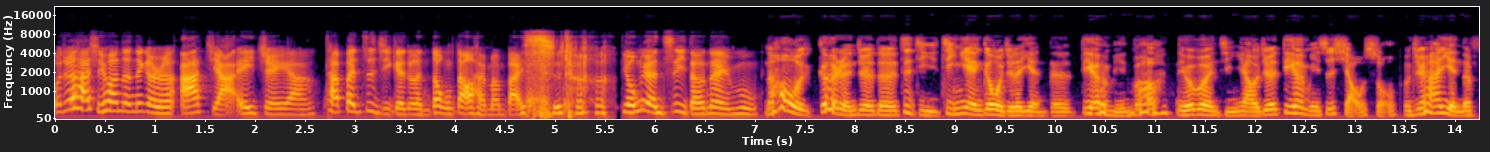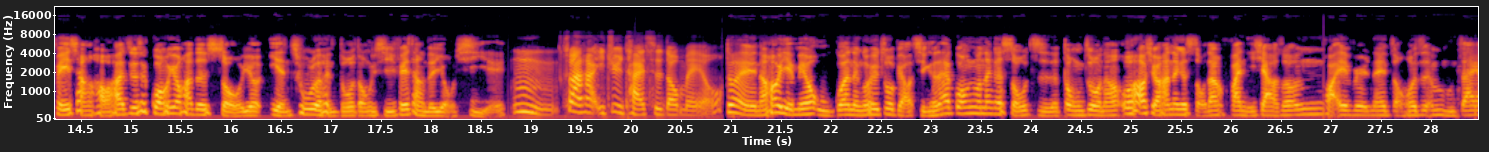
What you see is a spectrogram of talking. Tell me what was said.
我觉得他喜欢的那个人阿甲 AJ 啊，他被自己给冷冻到还蛮白痴的，永远记得那一幕。然后我个人觉得自己经验，跟我觉得演的第二名，不知道你会不会很惊讶？我觉得第二名是小手，我觉得他演的非常好，他就是光用他的手有演出了很多东西，非常的有戏耶。嗯，虽然他一句台词都没有，对，然后也没有五官能够去做表情，可是他光用那个手指的动作，然后我好喜欢他那个手这样翻一下，说嗯 whatever 那种，或者嗯在。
